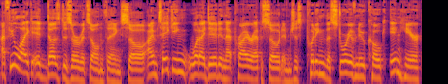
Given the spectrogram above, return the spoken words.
I feel like it does deserve its own thing. So I'm taking what I did in that prior episode and just putting the story of New Coke in here.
